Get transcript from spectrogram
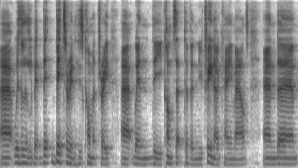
uh, was a little bit, bit bitter in his commentary uh, when the concept of a neutrino came out. And um,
